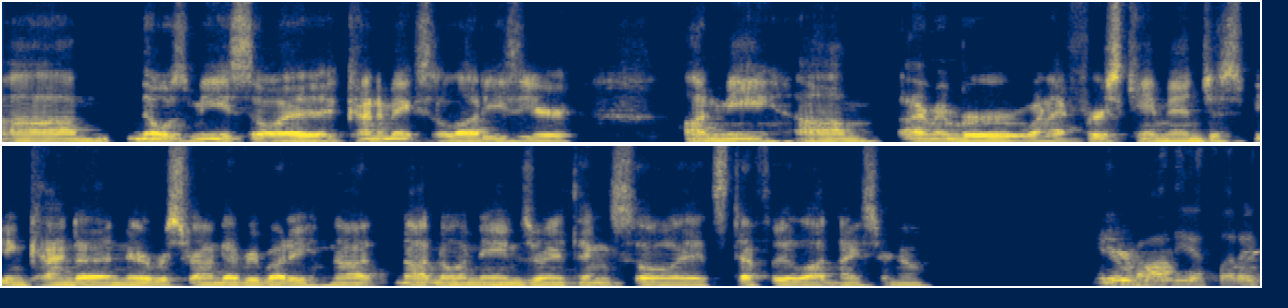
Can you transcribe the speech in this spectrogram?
um, knows me, so it kind of makes it a lot easier on me. Um, I remember when I first came in, just being kind of nervous around everybody, not not knowing names or anything. So it's definitely a lot nicer now. Peter Baugh, the athletic.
